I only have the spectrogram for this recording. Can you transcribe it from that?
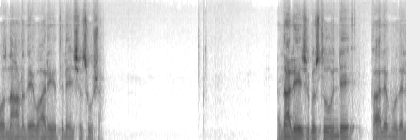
ഒന്നാണ് ദേവാലയത്തിലെ ശുശ്രൂഷ. എന്നാൽ യേശുക്രിസ്തുവിന്റെ കാലം മുതൽ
